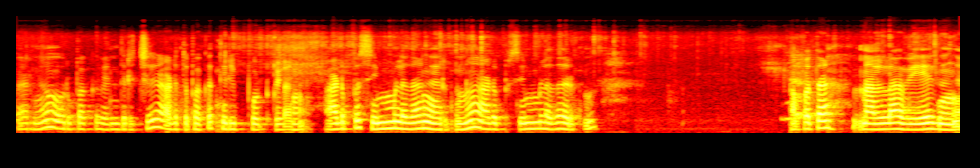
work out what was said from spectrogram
பாருங்கள் ஒரு பக்கம் வெந்துருச்சு அடுத்த பக்கம் திருப்பி போட்டுக்கலாங்க. அடுப்பு சிம்மில் தாங்க இருக்கணும் அடுப்பு சிம்மில் தான் இருக்கணும். அப்போ தான் நல்லா வேகுங்க.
